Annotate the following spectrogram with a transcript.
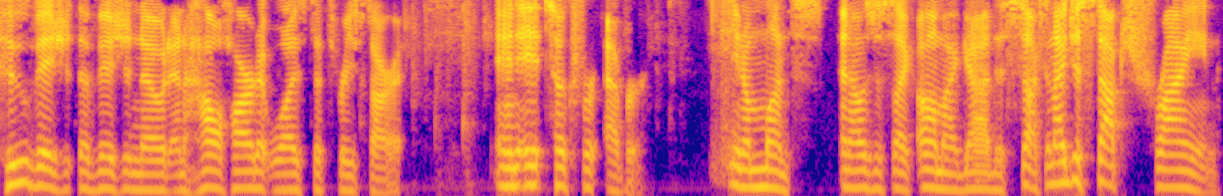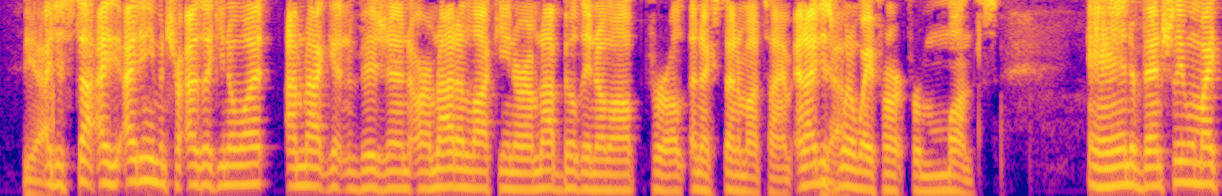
to vision the vision node, and how hard it was to three star it, and it took forever, you know, months, and I was just like, oh my god, this sucks, and I just stopped trying. Yeah, I just stopped. I, I didn't even try. I was like, you know what? I'm not getting vision, or I'm not unlocking, or I'm not building them up for a- an extended amount of time. And I just Yeah. went away from it for months. And eventually, when my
